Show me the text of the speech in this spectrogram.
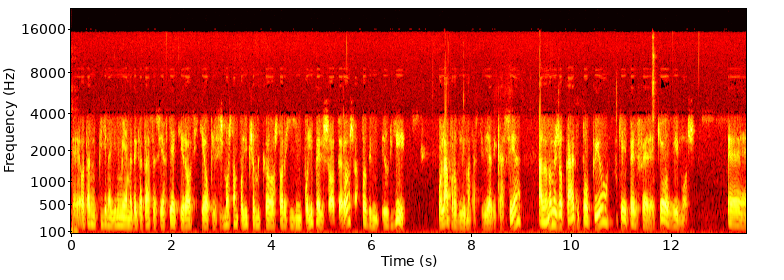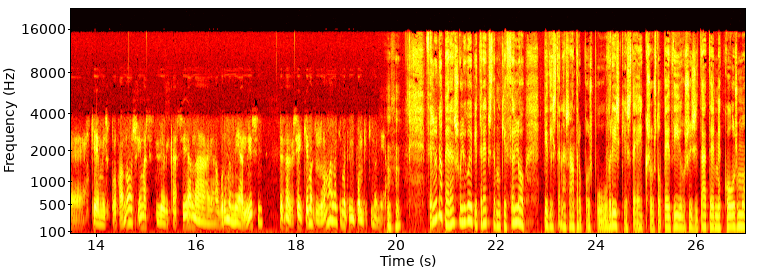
ε, όταν πήγε να γίνει μια μετεγκατάσταση αυτή ακυρώθηκε ο πληθυσμός ήταν πολύ πιο μικρός τώρα έχει γίνει πολύ περισσότερος. Αυτό δημιουργεί πολλά προβλήματα στη διαδικασία αλλά νομίζω κάτι το οποίο και η Περιφέρεια και ο Δήμος ε, και εμείς προφανώς είμαστε στη διαδικασία να βρούμε μια λύση σε συνεργασία και με τους Ρωμά αλλά και με την υπόλοιπη Θέλω να περάσω λίγο, επιτρέψτε μου και θέλω, επειδή είστε ένας άνθρωπος που βρίσκεστε έξω στο πεδίο, συζητάτε με κόσμο,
